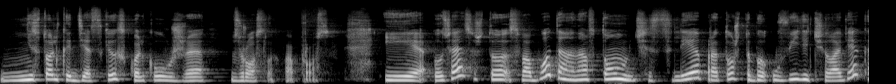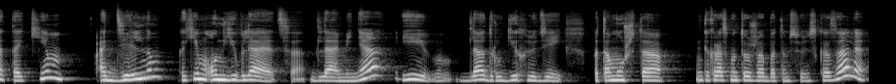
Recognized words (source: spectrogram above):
не столько детских, сколько уже взрослых вопросов. И получается, что свобода, она в том числе про то, чтобы увидеть человека таким отдельным, каким он является для меня и для других людей. Потому что как раз мы тоже об этом сегодня сказали,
